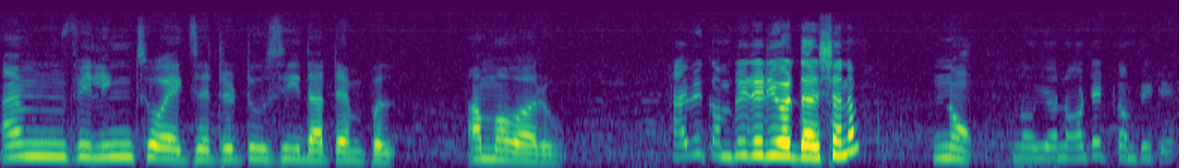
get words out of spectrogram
I'm feeling so excited to see the temple అమ్మవారు హ్యావ్ యూ కంప్లీటెడ్ యువర్ దర్శనం no no you not at completed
